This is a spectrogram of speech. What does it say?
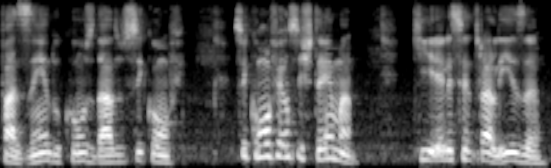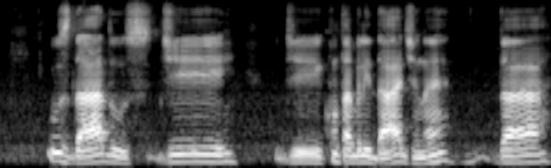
fazendo com os dados do SICONF. SICONF é um sistema que ele centraliza os dados de, de contabilidade né, da,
